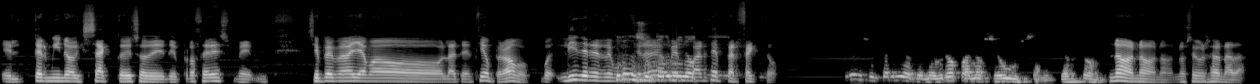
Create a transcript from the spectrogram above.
el término exacto eso de, próceres, siempre me ha llamado la atención, pero vamos, líderes revolucionarios me parece perfecto. Es un término que en Europa no se usa, ¿no es cierto? No, no, no, no se usa nada.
